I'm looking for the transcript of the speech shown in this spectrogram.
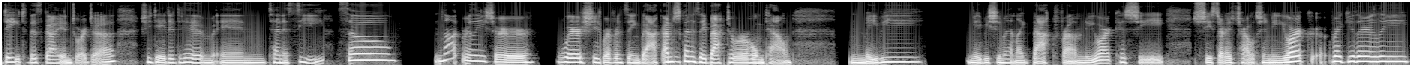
date this guy in Georgia. She dated him in Tennessee. So, not really sure where she's referencing back. I'm just going to say back to her hometown. Maybe maybe she meant like back from New York cuz she she started to travel to New York regularly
